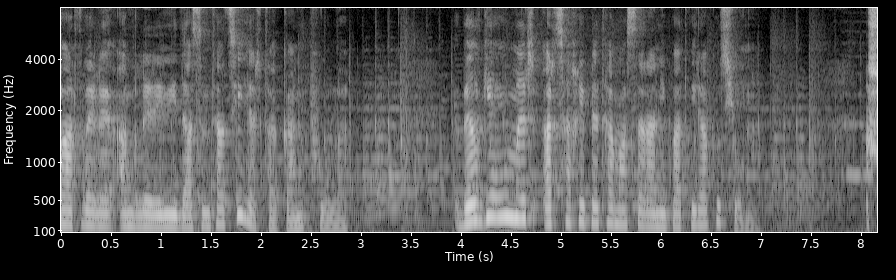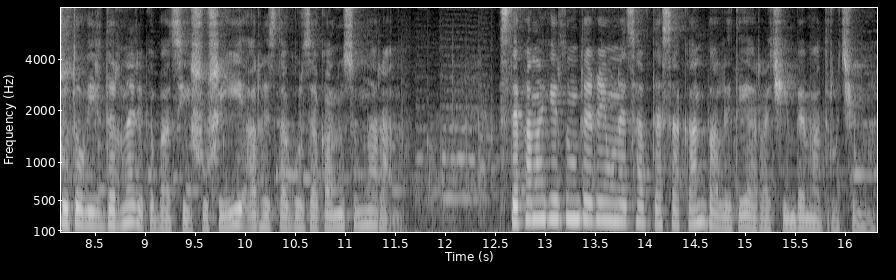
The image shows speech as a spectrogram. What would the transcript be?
Ավարտվել է անգլերենի դասընթացի հերթական փուլը։ Բելգիայում էր Արցախի պետհամասարանի պատվիրակությունը։ Շուտով իր դռները կբացի Շուշիի արհեստագործական ուսումնարանը։ Ստեփանագերդում տեղի ունեցավ դասական բալետի առաջին բեմադրությունը։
